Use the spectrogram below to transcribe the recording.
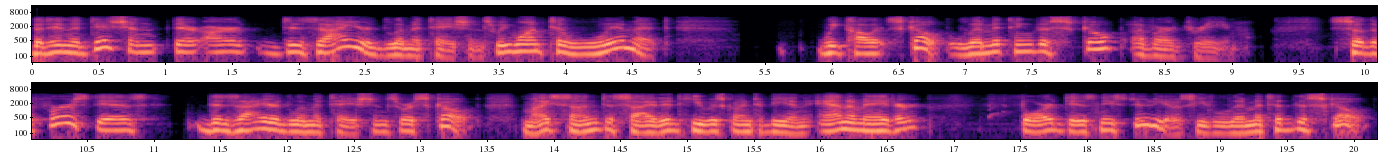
But in addition, there are desired limitations. We want to limit, we call it scope, limiting the scope of our dream. So the first is desired limitations or scope. My son decided he was going to be an animator for Disney Studios. He limited the scope.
